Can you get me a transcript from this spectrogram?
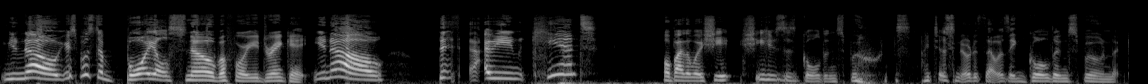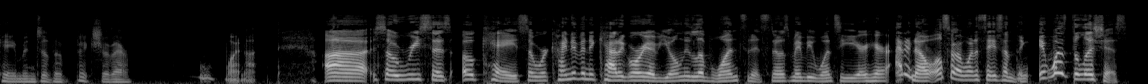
You know, you're supposed to boil snow before you drink it. You know, this, I mean, can't. Oh, by the way, she she uses golden spoons. I just noticed that was a golden spoon that came into the picture there. Hmm, Why not? Uh, so Reese says, okay, so we're kind of in a category of you only live once and it snows maybe once a year here. I don't know. Also, I want to say something. It was delicious.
